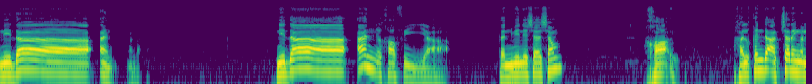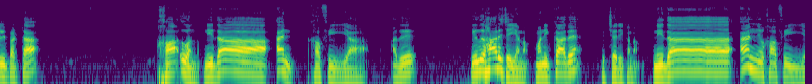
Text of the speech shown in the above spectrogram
നിദ അൻ നിദ അൻ ഹഫിയ തൻവിന് ശേഷം ഖാ ഹൽക്കിന്റെ അക്ഷരങ്ങളിൽപ്പെട്ട ഖാ വന്നു. നിദ അൻ ഹഫിയ അത് ഇൽഹാർ ചെയ്യണം. മണിക്കാതെ ഉച്ചരിക്കണം നിദാ അൻ ഖഫിയ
